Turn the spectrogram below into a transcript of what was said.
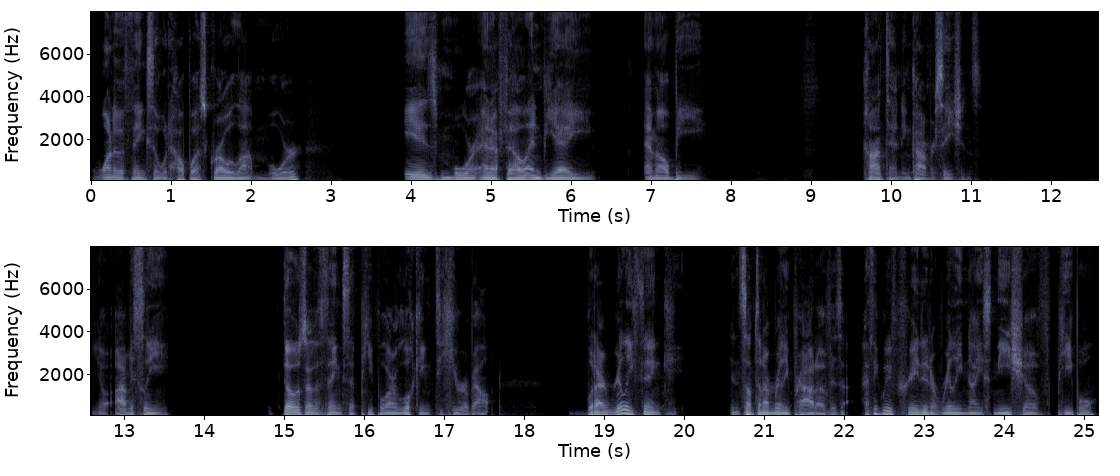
one of the things that would help us grow a lot more is more NFL, NBA, MLB content and conversations. You know, obviously, those are the things that people are looking to hear about. But I really think and something I'm really proud of is I think we've created a really nice niche of people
